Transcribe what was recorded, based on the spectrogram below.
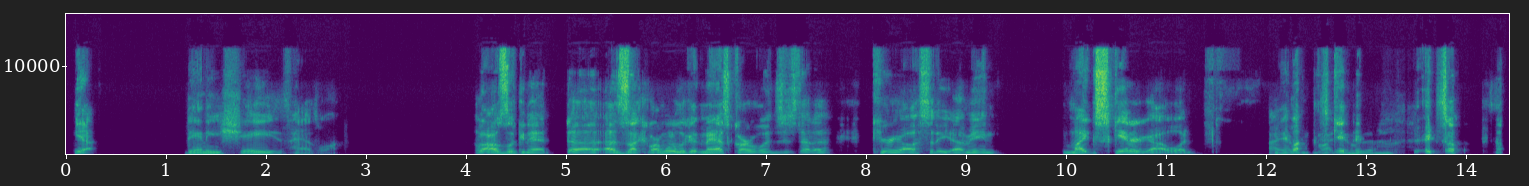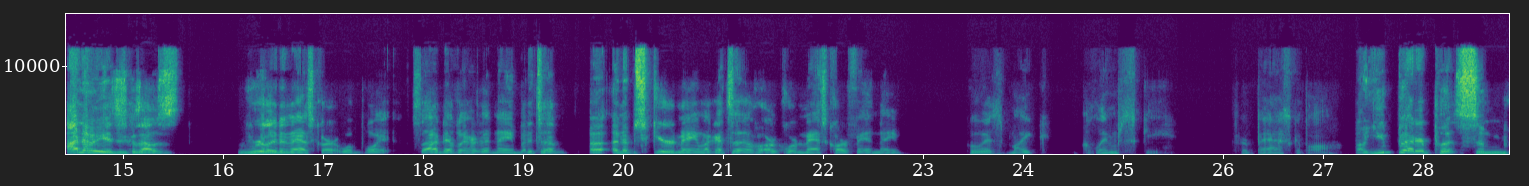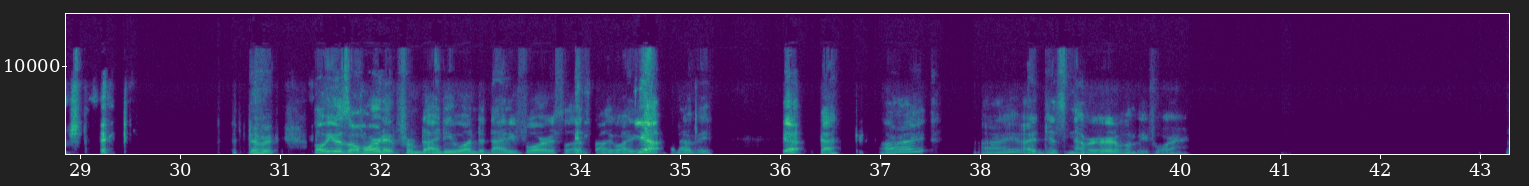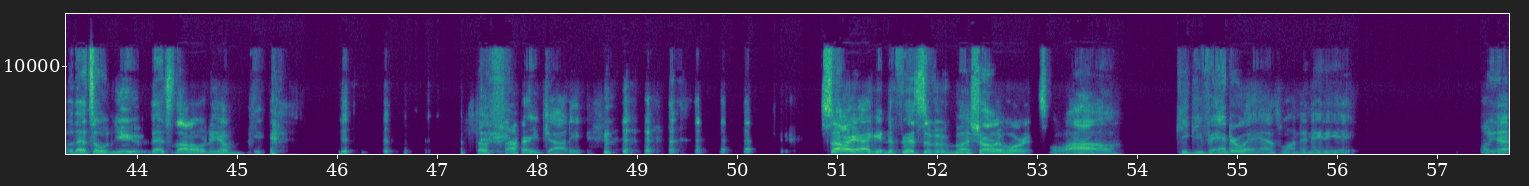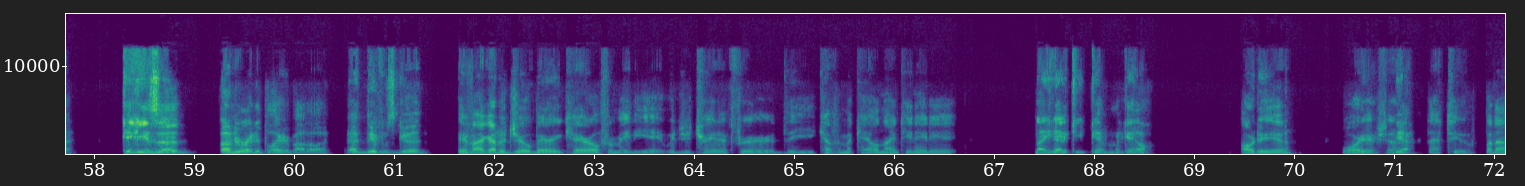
Yeah. Danny Schayes has one. Well, I was looking at uh I was like, I'm gonna look at NASCAR ones just out of curiosity. I mean, Mike Skinner got one. I have Mike no idea who So I know who he is just because I was really into NASCAR at one point. So I definitely heard that name, but it's a, a an obscure name. Like that's a hardcore NASCAR fan name. Who is Mike Gminski for basketball? Oh, you better put some respect. Never. Oh, he was a Hornet from 91 to 94, so that's probably why Yeah. looking at me. Yeah. Okay. All right. All right. I just never heard of him before. Well, that's on you. That's not on him. So sorry, Johnny. Sorry, I get defensive of my Charlotte Hornets. Wow. Kiki Vandeweghe has one in 88. Oh, yeah. Kiki's a underrated player, by the way. That dude was good. If I got a Joe Barry Carroll from 88, would you trade it for the Kevin McHale 1988? Now you got to keep Kevin McHale. Oh, do you? Warrior should Yeah. that too. But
